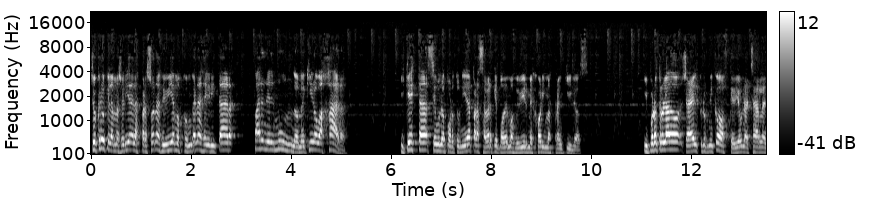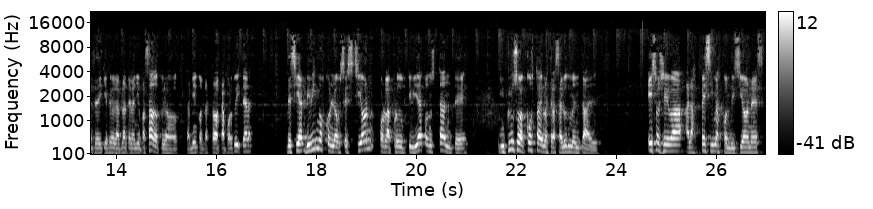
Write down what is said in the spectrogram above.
yo creo que la mayoría de las personas vivíamos con ganas de gritar, paren el mundo, me quiero bajar. Y que esta sea una oportunidad para saber que podemos vivir mejor y más tranquilos. Y por otro lado, Yael Krupnikov, que dio una charla en TDX de La Plata el año pasado, pero también contactó acá por Twitter, decía, vivimos con la obsesión por la productividad constante incluso a costa de nuestra salud mental. Eso lleva a las pésimas condiciones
